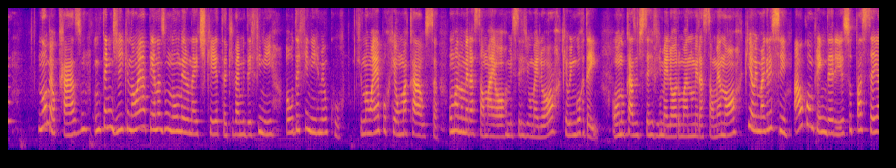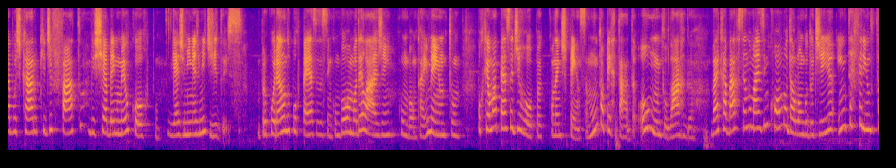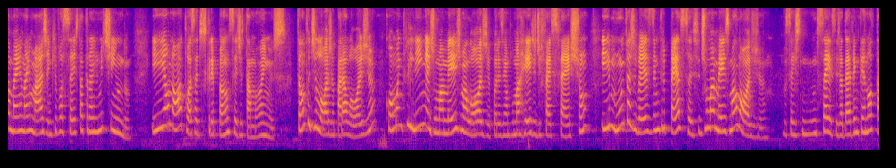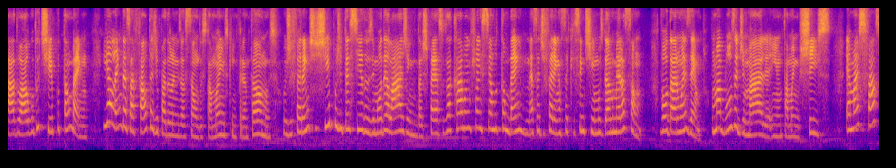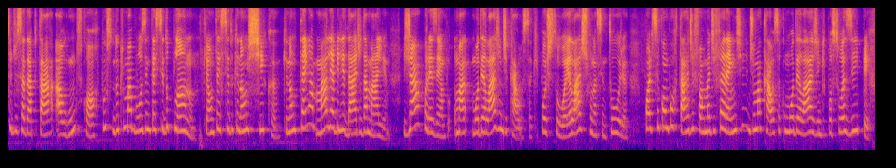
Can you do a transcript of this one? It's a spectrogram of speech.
No meu caso, entendi que não é apenas um número na etiqueta que vai me definir ou definir meu corpo que não é porque uma calça, uma numeração maior me serviu melhor que eu engordei, ou no caso de servir melhor uma numeração menor que eu emagreci. Ao compreender isso, passei a buscar o que de fato vestia bem o meu corpo e as minhas medidas procurando por peças assim com boa modelagem, com bom caimento, porque uma peça de roupa, quando a gente pensa muito apertada ou muito larga, vai acabar sendo mais incômoda ao longo do dia interferindo também na imagem que você está transmitindo. E eu noto essa discrepância de tamanhos tanto de loja para loja, como entre linhas de uma mesma loja, por exemplo, uma rede de fast fashion, e muitas vezes entre peças de uma mesma loja. Vocês, não sei, vocês já devem ter notado algo do tipo também. E além dessa falta de padronização dos tamanhos que enfrentamos, os diferentes tipos de tecidos e modelagem das peças acabam influenciando também nessa diferença que sentimos da numeração. Vou dar um exemplo. Uma blusa de malha em um tamanho X é mais fácil de se adaptar a alguns corpos do que uma blusa em tecido plano, que é um tecido que não estica, que não tem a maleabilidade da malha. Já, por exemplo, uma modelagem de calça que possua elástico na cintura pode se comportar de forma diferente de uma calça com modelagem que possua zíper.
